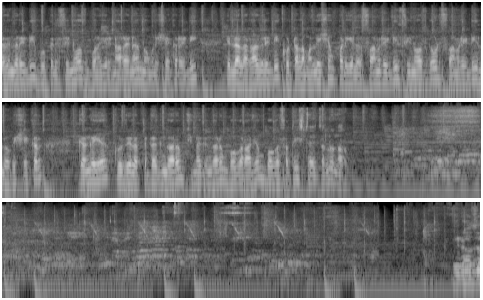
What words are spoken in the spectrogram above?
రవీందర్రెడ్డి భూపల్లి శ్రీనివాస్ భువనగిరి నారాయణ నోములి శేఖర్ రెడ్డి ఇల్లాల రాజురెడ్డి కొట్టాల మల్లేశం పడిగేల స్వామిరెడ్డి శ్రీనివాస్ గౌడ్ స్వామిరెడ్డి లోకశేఖర్ గంగయ్య కుజీల పెద్ద గంగారం చిన్న గంగారం భోగరాజం భోగ సతీష్ తదితరులు ఉన్నారు. ఈరోజు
